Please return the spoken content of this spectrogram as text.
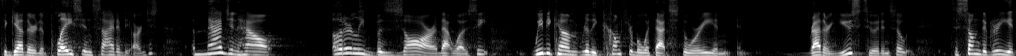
together, to place inside of the ark. Just imagine how utterly bizarre that was. See, we become really comfortable with that story and, and rather used to it. And so, to some degree, it,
